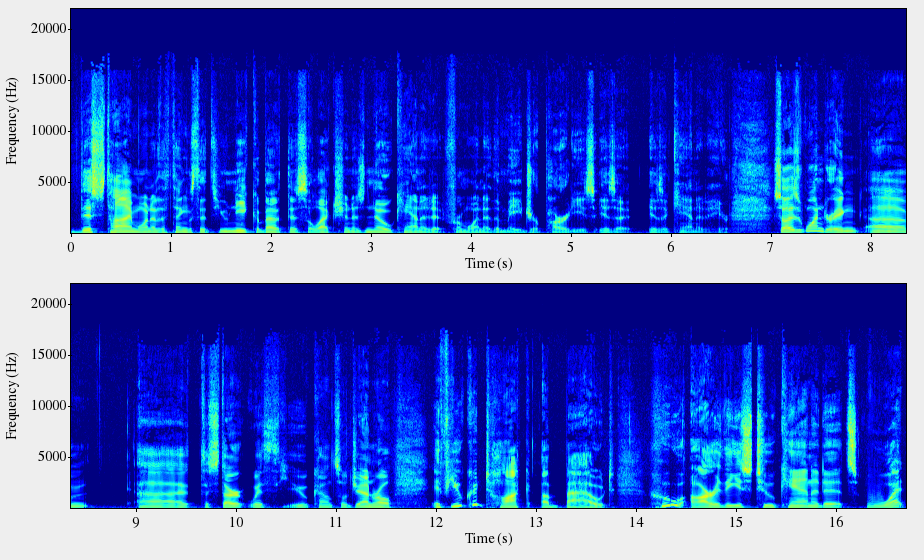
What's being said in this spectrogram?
this time, one of the things that's unique about this election is no candidate from one of the major parties is a is a candidate here. So I was wondering. Um, uh, to start with you, Consul General, if you could talk about who are these two candidates, what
